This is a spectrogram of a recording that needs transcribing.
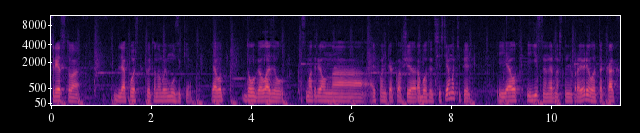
средство для поиска какой-то новой музыки. Я вот долго лазил, смотрел на айфоне, как вообще работает система теперь, и я вот единственное, наверное, что не проверил, это как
